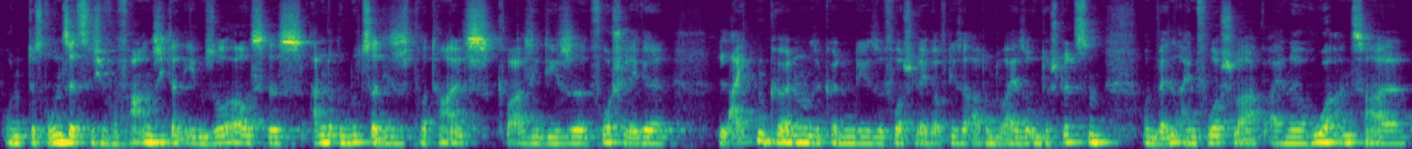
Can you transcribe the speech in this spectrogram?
Und das grundsätzliche Verfahren sieht dann eben so aus, dass andere Nutzer dieses Portals quasi diese Vorschläge liken können. Sie können diese Vorschläge auf diese Art und Weise unterstützen. Und wenn ein Vorschlag eine hohe Anzahl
